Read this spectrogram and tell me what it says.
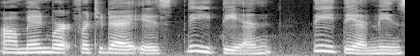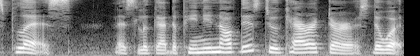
Our main word for today is 地点.地点 means place. Let's look at the meaning of these two characters. The word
